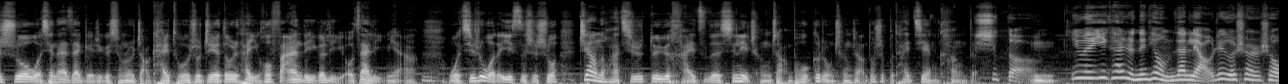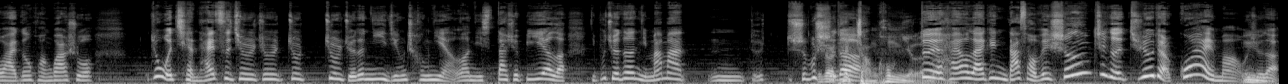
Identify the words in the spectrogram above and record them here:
说我现在在给这个凶手找开脱，说这些都是他以后犯案的一个理由在里面啊。我其实我的意思是说，这样的话其实对于孩子的心理成长，包括各种成长都是不太健康的。是的，嗯，因为一开始那天我们在聊这个事儿的时候，我还跟黄瓜说。就我潜台词就是就是就就是觉得你已经成年了，你大学毕业了，你不觉得你妈妈嗯就时不时的掌控你了？对，还要来给你打扫卫生，这个其实有点怪嘛，我觉得。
